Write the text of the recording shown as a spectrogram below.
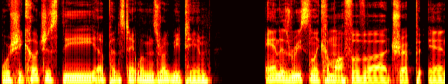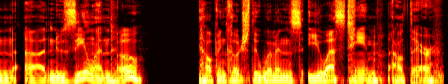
where she coaches the uh, Penn State women's rugby team, and has recently come off of a trip in uh, New Zealand, Oh, helping coach the women's U.S. team out there.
